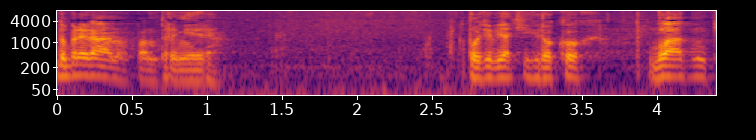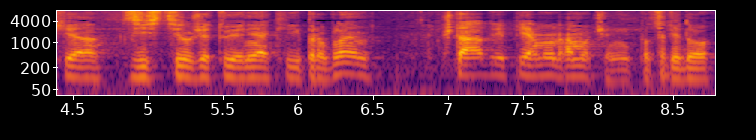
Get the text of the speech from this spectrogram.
Dobré ráno, pán premiér. Po 9 rokoch vládnutia zistil, že tu je nejaký problém? Štát je priamo namočený v podstate do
